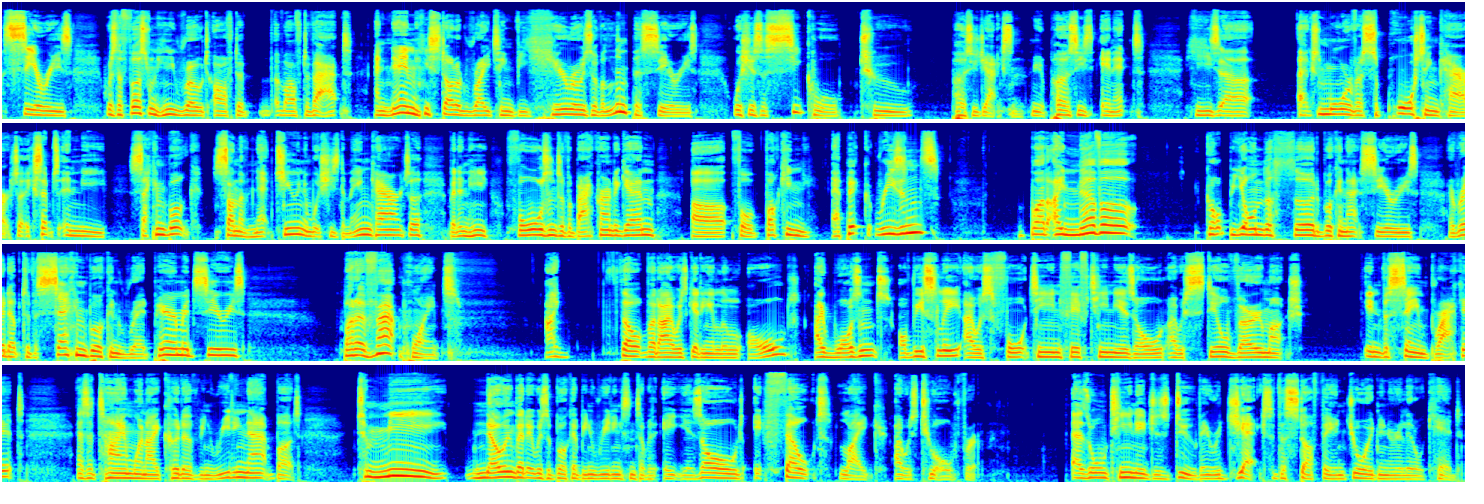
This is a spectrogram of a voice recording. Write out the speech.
series was the first one he wrote after after that, and then he started writing the Heroes of Olympus series, which is a sequel to Percy Jackson. You know, Percy's in it. He's uh, more of a supporting character, except in the second book, Son of Neptune, in which he's the main character, but then he falls into the background again uh, for fucking epic reasons. But I never got beyond the third book in that series. I read up to the second book in Red Pyramid series, but at that point, I felt that I was getting a little old. I wasn't, obviously. I was 14, 15 years old. I was still very much in the same bracket as a time when I could have been reading that, but to me, knowing that it was a book I'd been reading since I was eight years old, it felt like I was too old for it. As all teenagers do, they reject the stuff they enjoyed when you were a little kid.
